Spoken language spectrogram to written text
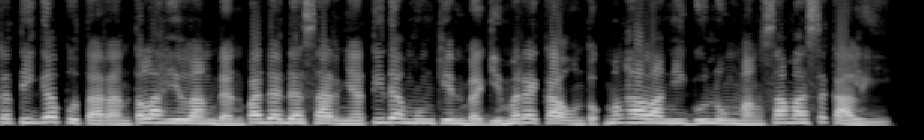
Ketiga putaran telah hilang dan pada dasarnya tidak mungkin bagi mereka untuk menghalangi Gunung Mang sama sekali.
